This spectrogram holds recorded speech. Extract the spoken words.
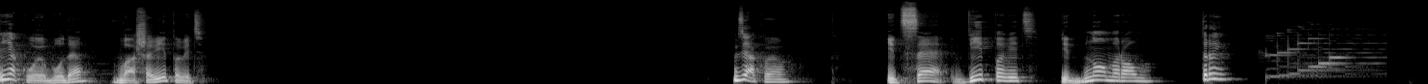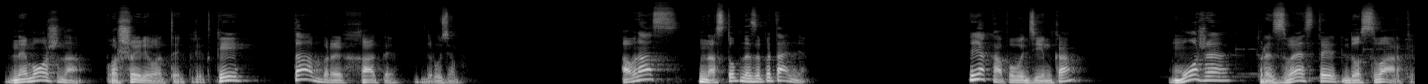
Якою буде ваша відповідь? Дякую. І це відповідь під номером 3. Не можна поширювати плітки та брехати друзям. А в нас наступне запитання. Яка поведінка може призвести до сварки?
